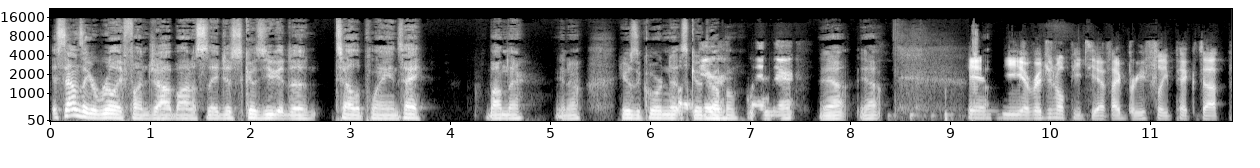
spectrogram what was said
it sounds like a really fun job, honestly. Just because you get to tell the planes, "Hey, bomb there," you know, here's the coordinates, go Here, drop them. land there. Yeah, yeah. In the original PTF, I briefly picked up.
